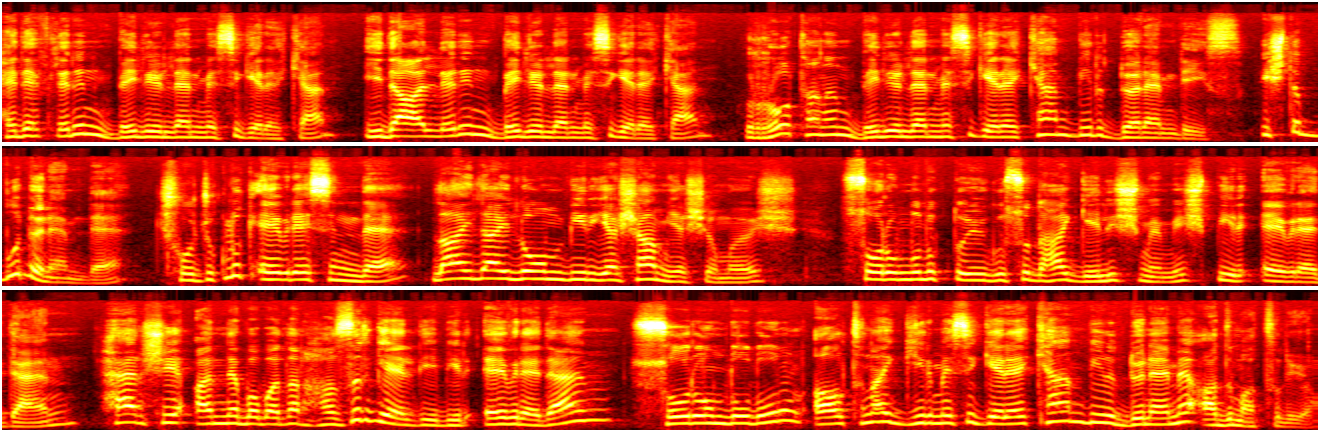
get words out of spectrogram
Hedeflerin belirlenmesi gereken, ideallerin belirlenmesi gereken, rotanın belirlenmesi gereken bir dönemdeyiz. İşte bu dönemde çocukluk evresinde lay lay lom bir yaşam yaşamış, sorumluluk duygusu daha gelişmemiş bir evreden, her şey anne babadan hazır geldiği bir evreden sorumluluğun altına girmesi gereken bir döneme adım atılıyor.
